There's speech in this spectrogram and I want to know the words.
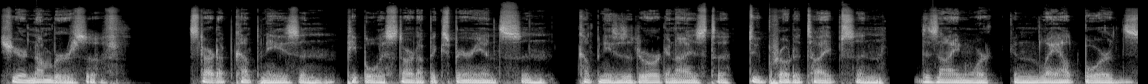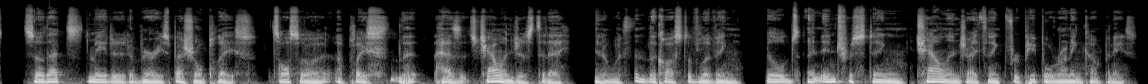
sheer numbers of startup companies and people with startup experience and companies that are organized to do prototypes and design work and layout boards. So that's made it a very special place. It's also a, place that has its challenges today, you know, with the cost of living builds an interesting challenge, I think, for people running companies.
